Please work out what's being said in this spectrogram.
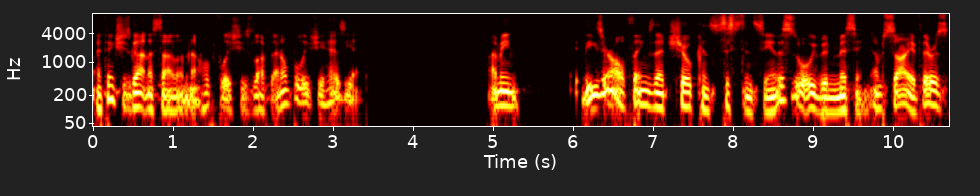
I think she's gotten asylum now. Hopefully she's left. I don't believe she has yet. I mean, these are all things that show consistency, and this is what we've been missing. I'm sorry if there was,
